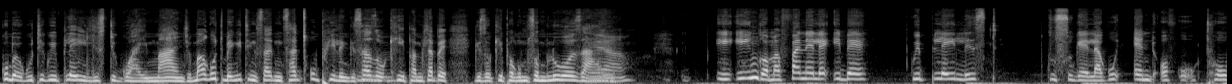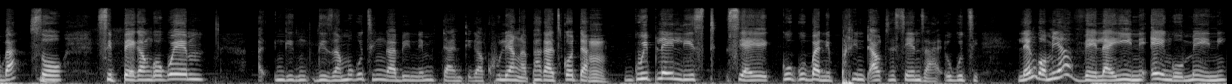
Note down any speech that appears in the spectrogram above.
kube ukuthi kwi playlist kwayi manje. Makuthi bengithi ngisa- ngisacuphile ngisazokhipha mhlawumbe ngizokhipha ngomsombuluko ozayo. Ingoma kufanele ibe kwi playlist kusukela ku end of October. So sibheka ngokwe ngi- ngizama ukuthi ngingabi nemdanti kakhulu yangaphakathi kodwa kwi playlist siyaye ku- kuba ne print out esiyenzayo ukuthi le ngoma iyavela yini engomeni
